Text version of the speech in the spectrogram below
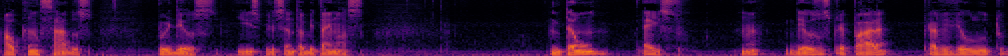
alcançados por Deus e o Espírito Santo habitar em nós. Então, é isso. Né? Deus nos prepara para viver o luto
